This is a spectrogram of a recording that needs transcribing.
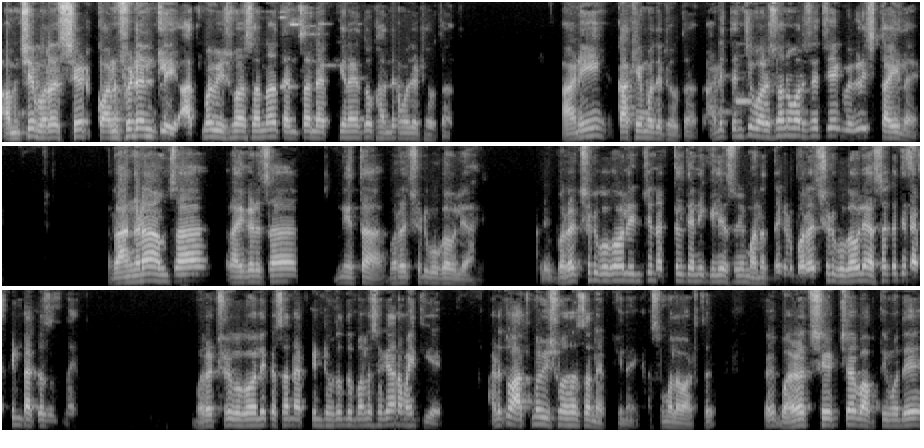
आमचे भरत शेठ कॉन्फिडेंटली आत्मविश्वासानं त्यांचा नॅपकिन आहे तो खांद्यामध्ये ठेवतात. आणि काखेमध्ये ठेवतात. आणि त्यांची वर्षानुवर्षाची एक वेगळी स्टाईल आहे. रांगडा आमचा रायगडचा नेता भरत शेठ गोगावले आहे. आणि भरत शेठ गोगावले यांची नक्कल त्यांनी केली असं मी मानत नाही. कारण भरत शेठ गोगावले असा कधी नॅपकिन टाकतच नाही भरत शेठ गोगावले कसा नॅपकिन ठेवतो तुम्हाला सगळ्यांना माहिती आहे. आणि तो आत्मविश्वासाचा नॅपकिन आहे असं मला वाटतं. तर भरत शेठच्या बाबतीमध्ये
